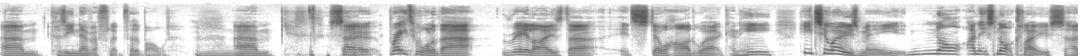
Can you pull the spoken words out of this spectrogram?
Um, because he never flipped for the bold. Mm. Um, so break through all of that, realize that it's still hard work, and he he too owes me not, and it's not close. Uh,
